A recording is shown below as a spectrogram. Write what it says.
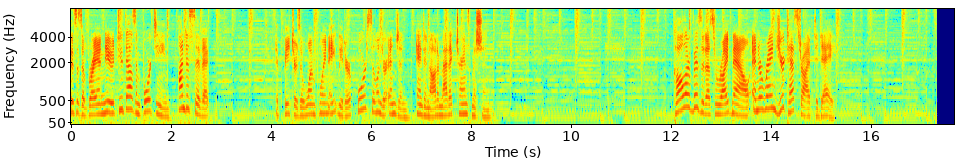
This is a brand new 2014 Honda Civic. It features a 1.8-liter four-cylinder engine and an automatic transmission. Call or visit us right now and arrange your test drive today.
